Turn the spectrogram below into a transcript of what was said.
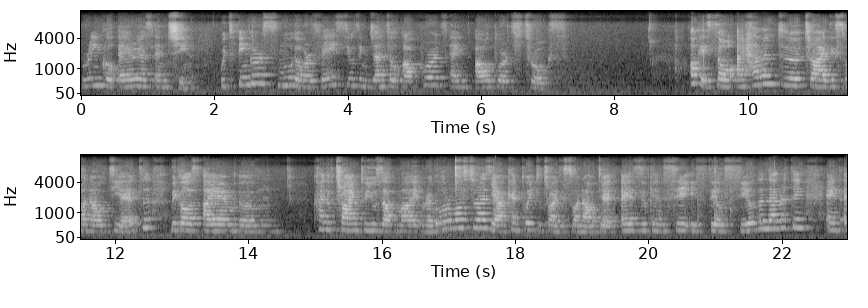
wrinkle areas and chin. With fingers smooth over face using gentle upwards and outward strokes. Okay, so I haven't uh, tried this one out yet because I am um, kind of trying to use up my regular moisturizer. Yeah, I can't wait to try this one out yet. As you can see, it's still sealed and everything. And I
